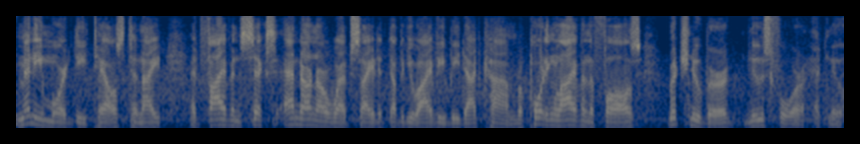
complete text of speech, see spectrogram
many more details tonight at 5 and 6 and on our website at WIVB.com. Reporting live in the Falls, Rich Newberg, News 4 at noon.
